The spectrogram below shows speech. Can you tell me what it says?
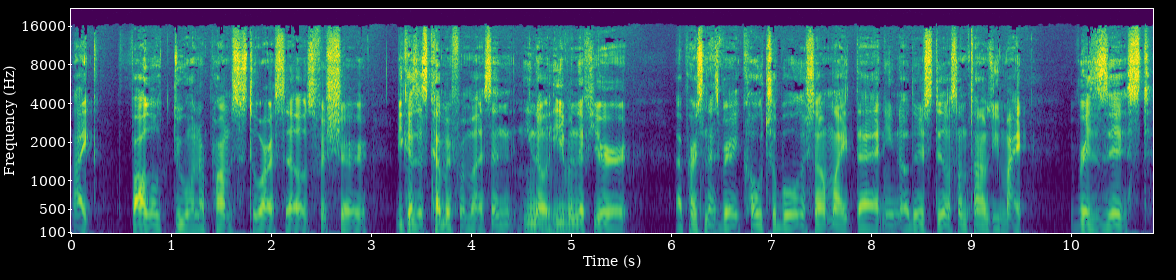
like follow through on our promises to ourselves for sure because it's coming from us. And you know, even if you're a person that's very coachable or something like that, you know, there's still sometimes you might resist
